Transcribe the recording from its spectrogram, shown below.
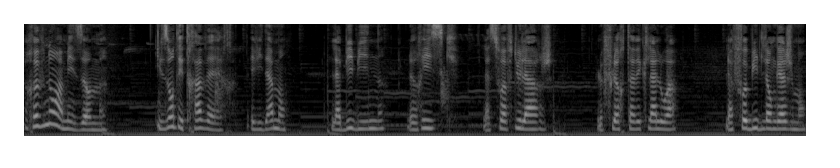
Revenons à mes hommes. Ils ont des travers, évidemment. La bibine, le risque, la soif du large, le flirt avec la loi, la phobie de l'engagement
